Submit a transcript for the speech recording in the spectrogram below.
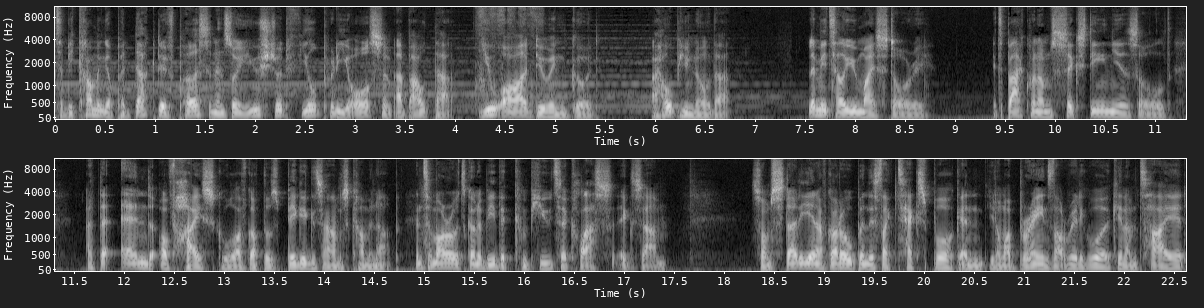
to becoming a productive person, and so you should feel pretty awesome about that. You are doing good. I hope you know that. Let me tell you my story. It's back when I'm 16 years old. At the end of high school, I've got those big exams coming up, and tomorrow it's going to be the computer class exam. So I'm studying, I've got to open this like textbook and you know my brain's not really working, I'm tired,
